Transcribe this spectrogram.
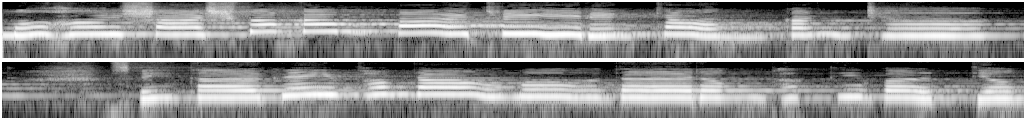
मुहुर्शाश्वकं पात्रीरिङ्क्यां कण्ठ। स्मितग्रैभं दामोदरं भक्तिवद्यम्।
